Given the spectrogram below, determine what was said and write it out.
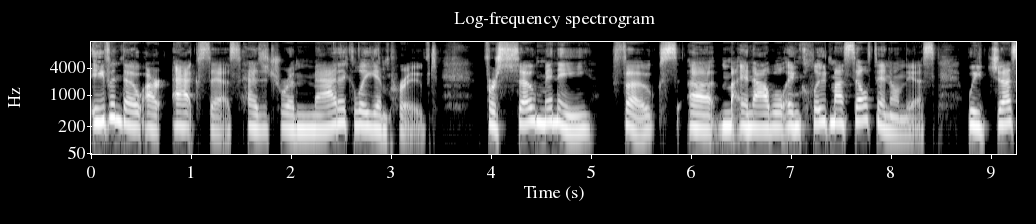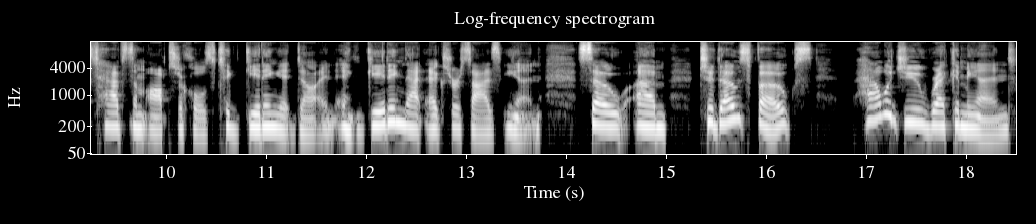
even though our access has dramatically improved for so many folks, uh, and I will include myself in on this, we just have some obstacles to getting it done and getting that exercise in. So, um, to those folks, how would you recommend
